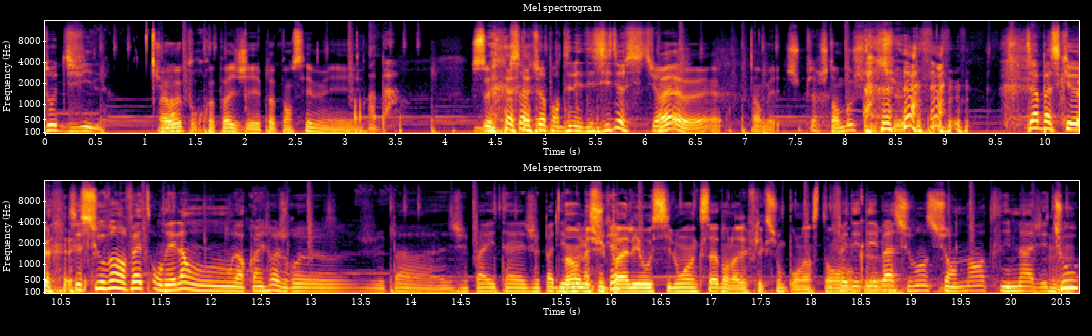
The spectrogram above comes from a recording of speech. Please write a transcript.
d'autres villes tu Ah ouais, pourquoi pas, j'y ai pas pensé, mais. Ah bah. Pour ça, tu vois, pour donner des idées aussi, tu vois. Ouais, ouais. Non, mais je suis pire, je t'embauche. monsieur. Tu vois, parce que c'est souvent, en fait, on est là, on... encore une fois, je, re- je vais pas, je vais pas, éta- je vais pas non, mais je suis pas allé aussi loin que ça dans la réflexion pour l'instant. On fait des euh, débats souvent sur Nantes, l'image et Mhm. tout.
